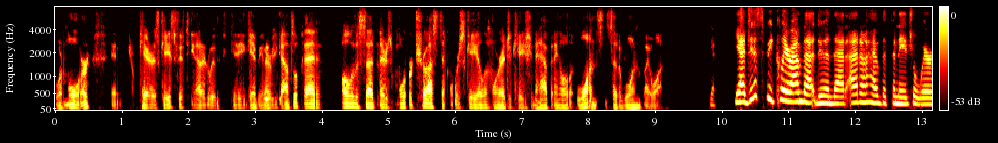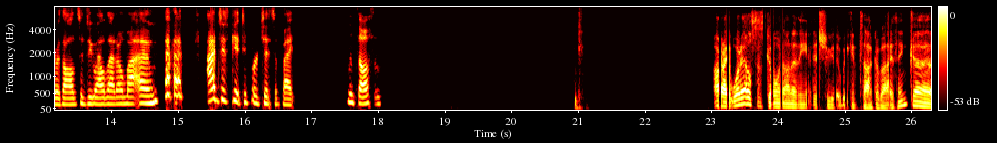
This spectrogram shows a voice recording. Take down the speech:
or more, in you know, Kara's case, 1,500 with Canadian Camping and RV mm-hmm. Council, then all of a sudden there's more trust and more scale and more education happening all at once instead of one by one. Yeah. Yeah. Just to be clear, I'm not doing that. I don't have the financial wherewithal to do all that on my own. I just get to participate. That's awesome. All right, what else is going on in the industry that we can talk about? I think uh,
